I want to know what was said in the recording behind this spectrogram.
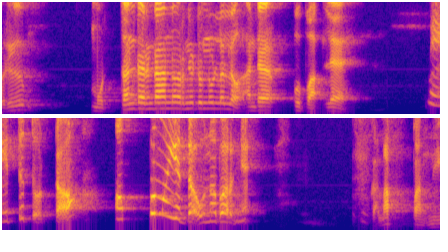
ഒരു മുത്തം തരണ്ടെന്ന് പറഞ്ഞിട്ടൊന്നുമില്ലല്ലോ എന്റെ ഉപ്പ അല്ലേ? മേത്ത് തൊട്ടാ അപ്പം മയ്യത്താവുന്ന പറഞ്ഞ. കളപ്പന്നി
